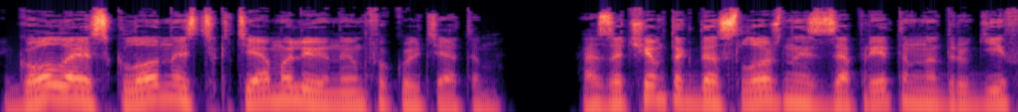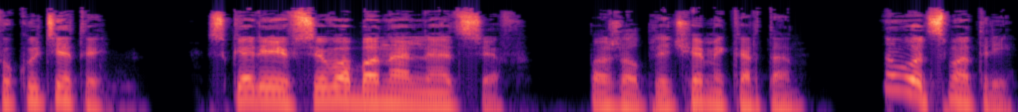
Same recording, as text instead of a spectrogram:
Голая склонность к тем или иным факультетам. А зачем тогда сложность с запретом на другие факультеты? Скорее всего, банальный отсев. Пожал плечами Картан. Ну вот смотри,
